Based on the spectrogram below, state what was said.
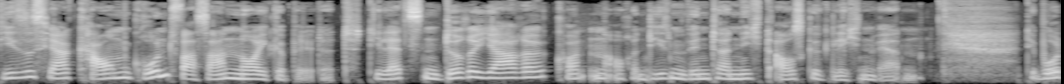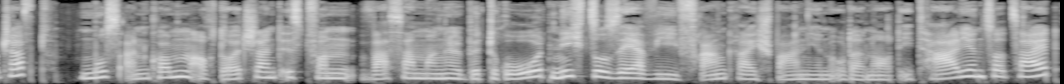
dieses Jahr kaum Grundwasser neu gebildet. Die letzten Dürrejahre konnten auch in diesem Winter nicht ausgeglichen werden. Die Botschaft muss ankommen, auch Deutschland ist von Wassermangel bedroht, nicht so sehr wie Frankreich, Spanien oder Norditalien zurzeit Zeit,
